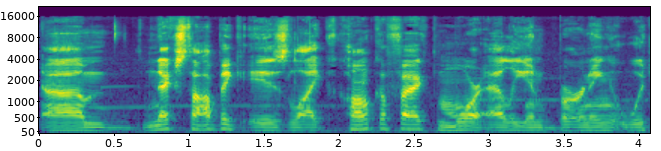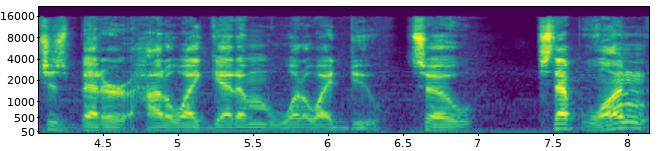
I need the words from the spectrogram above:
Um, next topic is like conk effect, more Ellie and burning. Which is better? How do I get them? What do I do? So step one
